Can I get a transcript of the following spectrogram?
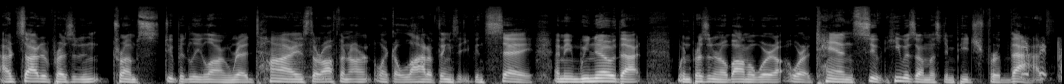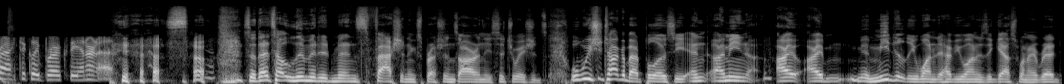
Outside of President Trump's stupidly long red ties, there often aren't like a lot of things that you can say. I mean, we know that when President Obama wore a, wore a tan suit, he was almost impeached for that. It practically broke the internet. yeah, so, so that's how limited men's fashion expressions are in these situations. Well, we should talk about Pelosi. And I mean, I, I immediately wanted to have you on as a guest when I read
